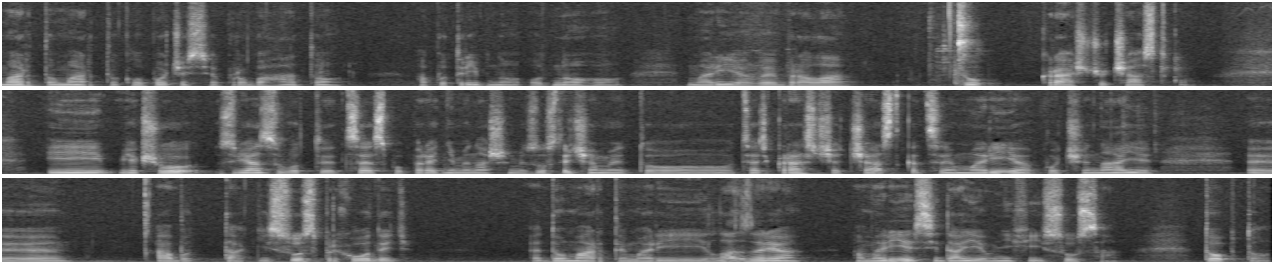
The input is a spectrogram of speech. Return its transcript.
Марто, Марто, клопочешся про багато, а потрібно одного. Марія вибрала ту кращу частку. І якщо зв'язувати це з попередніми нашими зустрічами, то ця краща частка це Марія починає. Е, або так, Ісус приходить до Марти Марії і Лазаря, а Марія сідає в них Ісуса. Тобто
